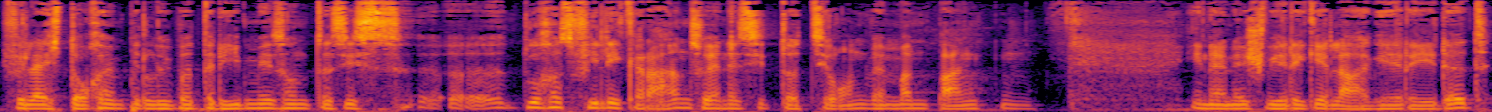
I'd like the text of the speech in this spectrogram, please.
vielleicht doch ein bisschen übertrieben ist und das ist äh, durchaus filigran so eine Situation, wenn man Banken in eine schwierige Lage redet.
